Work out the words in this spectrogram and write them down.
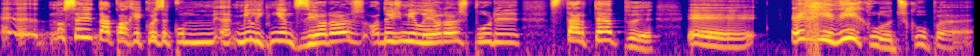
eh, não sei, dá qualquer coisa como 1.500 euros ou 2.000 euros por eh, startup. É, é ridículo, desculpa.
